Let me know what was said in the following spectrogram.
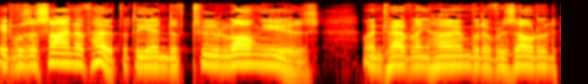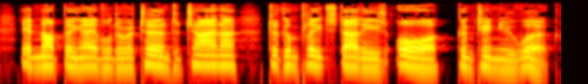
it was a sign of hope at the end of two long years when travelling home would have resulted in not being able to return to China to complete studies or continue work.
